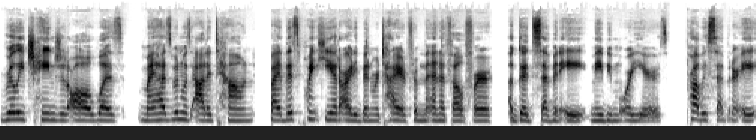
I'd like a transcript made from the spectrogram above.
really changed it all was my husband was out of town. By this point, he had already been retired from the NFL for a good seven, eight, maybe more years, probably seven or eight.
